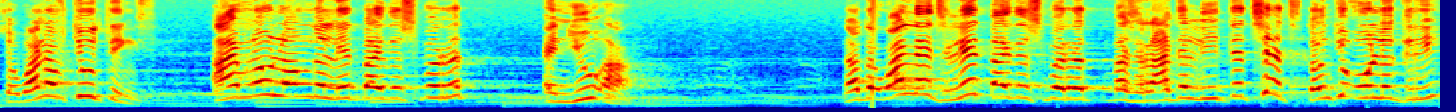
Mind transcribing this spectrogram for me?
So one of two things. I'm no longer led by the Spirit and you are. Now the one that's led by the Spirit must rather lead the church. Don't you all agree?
